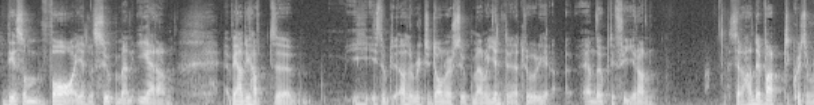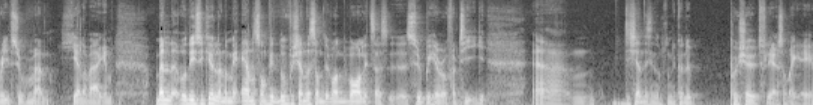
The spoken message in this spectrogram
det som var egentligen Superman-eran. Vi hade ju haft eh, i stort alltså Richard Donner Superman och egentligen, jag tror, ända upp till fyran. Så det hade varit Christopher Reeve Superman hela vägen. Men, och det är så kul ändå med en sån film, då kändes det som det var, såhär superhero-fatigue. Ehm, Ehm, det kändes inte som du kunde pusha ut fler sådana grejer.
